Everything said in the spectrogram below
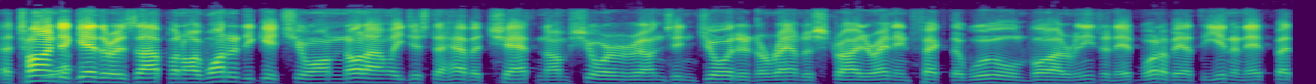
The time yeah. together is up, and I wanted to get you on not only just to have a chat, and I'm sure everyone's enjoyed it around Australia and, in fact, the world via the internet. What about the internet? But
